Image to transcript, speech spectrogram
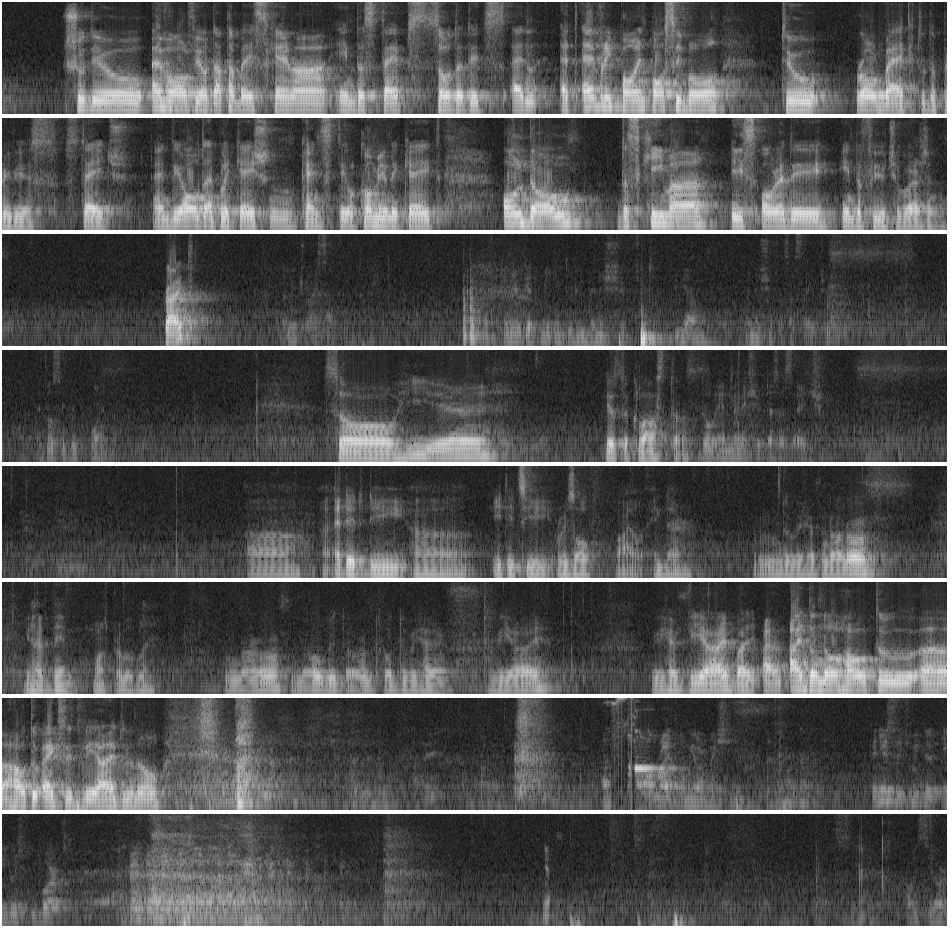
should you evolve your database schema in the steps so that it's an, at every point possible to roll back to the previous stage. And the old application can still communicate, although the schema is already in the future version. Right? Let me try something. Can you get me into the Minishift VM, Minishift SSH? That was a good point. So here, here's the cluster. Go in Minishift SSH. Uh, edit the uh, etc resolve file in there. Mm, do we have nano? You have Vim, most probably. No, no, we don't. What do we have? VI. We have VI, but I, I don't know how to uh, how to exit VI. Do you know? Right on your machine. Can you switch me to English keyboard? yeah. How is your...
